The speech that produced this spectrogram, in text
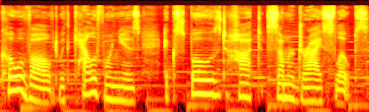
co evolved with California's exposed, hot, summer dry slopes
